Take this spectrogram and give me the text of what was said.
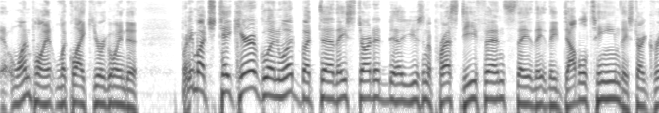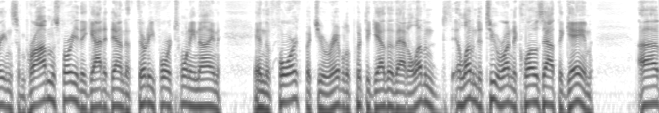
at one point, looked like you were going to pretty much take care of Glenwood, but uh, they started uh, using a press defense. They, they, they double teamed. They started creating some problems for you. They got it down to 34 29 in the fourth, but you were able to put together that 11, 11 to 2 run to close out the game. Uh,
